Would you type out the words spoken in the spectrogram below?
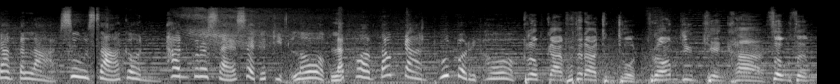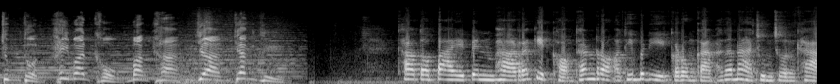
การตลาดสู่สากลทันกระแสเศรษฐกิจโลก และความต้องการผู้บริโภค กรมการพัฒนาชุมชน พร้อมยืนเคียงข้างส่งเสริมชุมชนให้มั่นคงมั่งคั่งอย่างยั่งยืน ข่าวต่อไปเป็นภารกิจของท่านรองอธิบดีกรมการพัฒนาชุมชนค่ะ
